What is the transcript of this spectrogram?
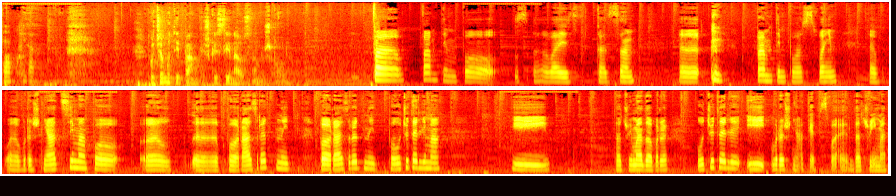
tako? Da. Po čemu ti pamtiš, Kristina, osnovnu školu? Pa pamtim po ovaj, kad sam e, pamtim po svojim e, vršnjacima, po e, po razredni, po razredni, po učiteljima i da ću imati dobre učitelje i vršnjake svoje, da ću imat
